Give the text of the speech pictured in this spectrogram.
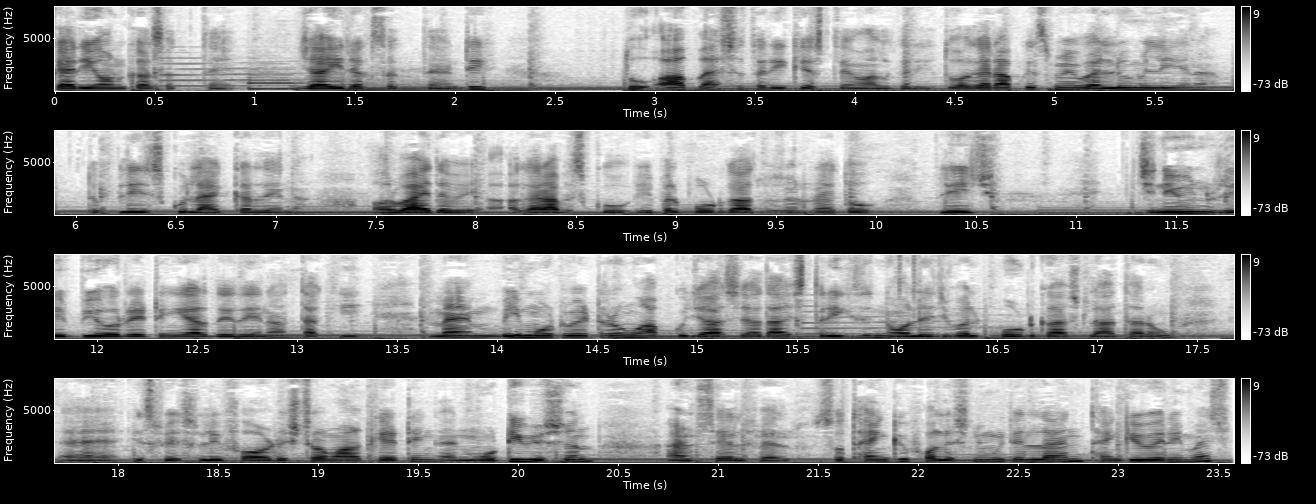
कैरी ऑन कर सकते हैं जारी रख सकते हैं ठीक? तो आप ऐसे तरीके इस्तेमाल करिए। तो अगर आपको इसमें वैल्यू मिली है ना तो प्लीज़ इसको लाइक कर देना। और बाय द वे अगर आप इसको एप्पल पॉडकास्ट पर सुन रहे हैं तो प्लीज़ जेन्यून रिव्यू और रेटिंग यार दे देना, ताकि मैं भी मोटिवेट रहूँ आपको ज़्यादा से ज़्यादा इस तरीके से नॉलेजेबल पॉडकास्ट लाता रहूँ specially for digital marketing and motivation and self help so thank you for listening me till then thank you very much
